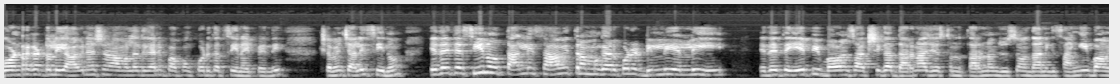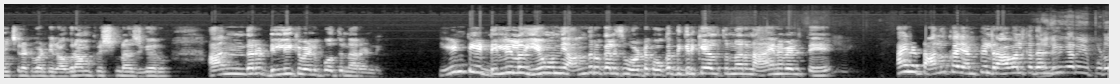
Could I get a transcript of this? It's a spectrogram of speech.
గొండ్రగడ్డలు ఈ అవినాశం అవ్వలేదు కానీ పాపం కోడికత్తి సీన్ అయిపోయింది. క్షమించాలి సీను. ఏదైతే సీను తల్లి సావిత్రమ్మ గారు కూడా ఢిల్లీ వెళ్ళి ఏదైతే ఏపీ భవన్ సాక్షిగా ధర్నా చేస్తున్న తరుణం చూసాం దానికి సంఘీభావం ఇచ్చినటువంటి రఘురామకృష్ణరాజు గారు అందరూ ఢిల్లీకి వెళ్ళిపోతున్నారండి. ఏంటి ఢిల్లీలో ఏముంది? అందరూ కలిసి ఒకటి ఒక దగ్గరికి వెళ్తున్నారని ఆయన వెళ్తే ఆయన తాలూకా ఎంపీలు రావాలి కదండి. ఇప్పుడు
